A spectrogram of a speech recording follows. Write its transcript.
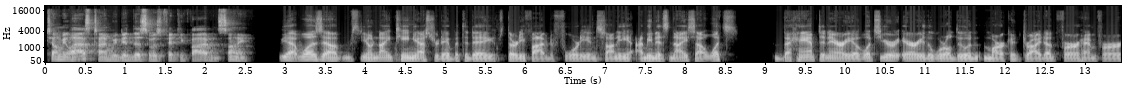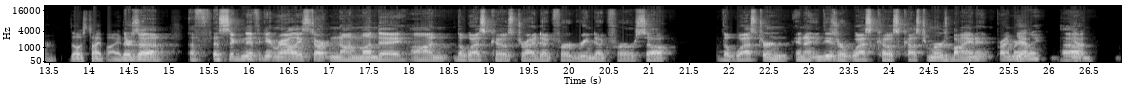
tell me last time we did this, it was 55 and sunny. Yeah, it was uh, you know 19 yesterday, but today it's 35 to 40 and sunny. I mean, it's nice out. What's the Hampton area? What's your area of the world doing market? Dry Doug fir, hem fir, those type items. There's a, a, a significant rally starting on Monday on the West Coast, dry Doug fir, green Doug fir. So the Western, and I, these are West Coast customers buying it primarily. Yeah. Um, yeah.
